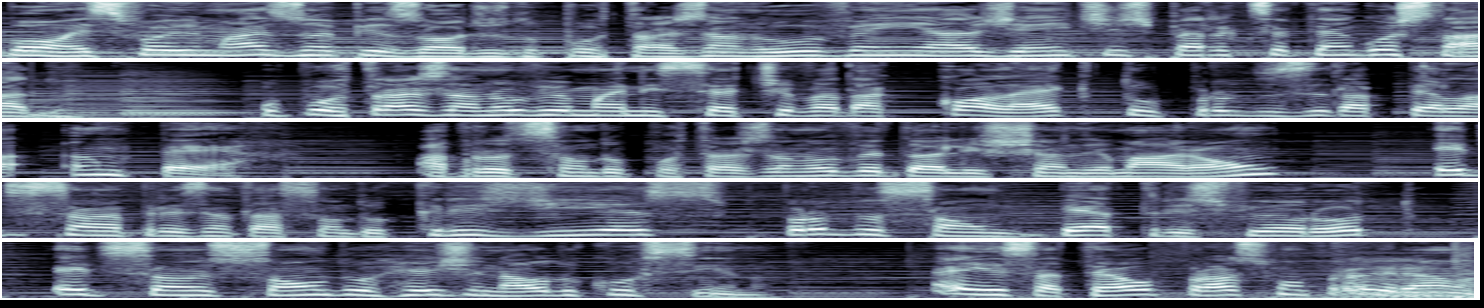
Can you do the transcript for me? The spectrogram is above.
Bom, esse foi mais um episódio do Por Trás da Nuvem e a gente espera que você tenha gostado. O Por Trás da Nuvem é uma iniciativa da Colecto produzida pela Ampere. A produção do Por Trás da Nuvem é do Alexandre Maron, edição e apresentação do Cris Dias, produção Beatriz Fioroto, edição e som do Reginaldo Cursino. É isso, até o próximo programa.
